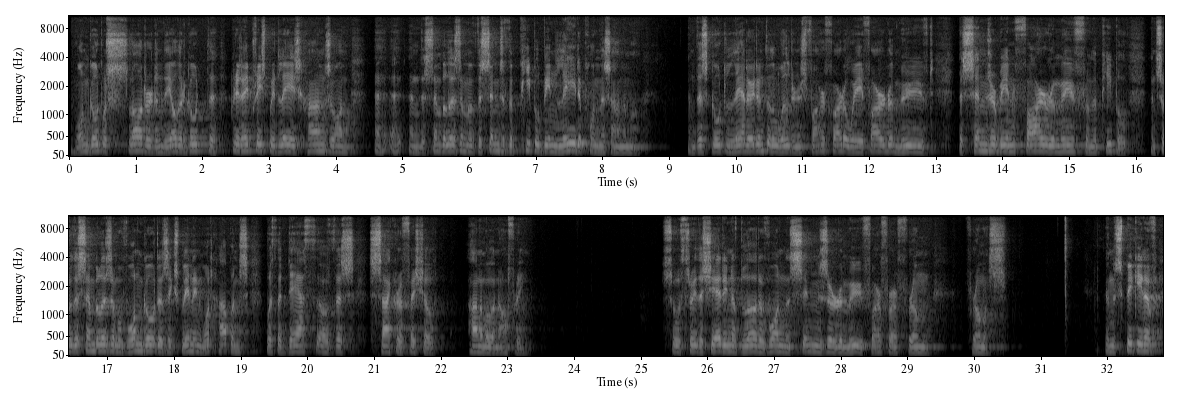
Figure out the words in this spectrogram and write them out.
One goat was slaughtered, and the other goat the great high priest would lay his hands on, uh, uh, and the symbolism of the sins of the people being laid upon this animal. And this goat led out into the wilderness, far, far away, far removed. The sins are being far removed from the people. And so the symbolism of one goat is explaining what happens with the death of this sacrificial animal and offering. So through the shedding of blood of one, the sins are removed far, far from, from us. And speaking of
